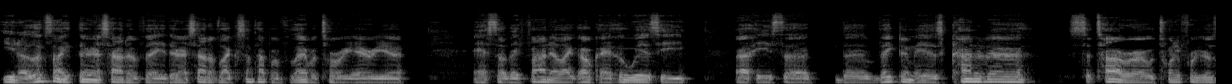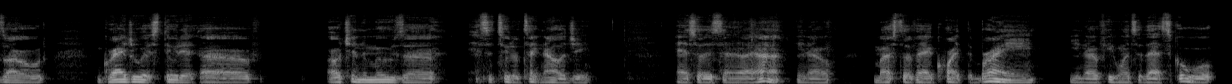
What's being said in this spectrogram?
you know, looks like they're inside of a they're inside of like some type of laboratory area, and so they find out like, okay, who is he? Uh, he's uh, the victim is Kaneda Sataro, 24 years old, graduate student of Ochanomizu Institute of Technology. And so they're saying, like, huh, you know, must have had quite the brain, you know, if he went to that school.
